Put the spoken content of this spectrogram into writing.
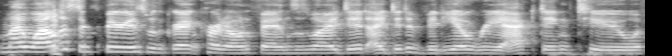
My wildest if, experience with Grant Cardone fans is what I did. I did a video reacting to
